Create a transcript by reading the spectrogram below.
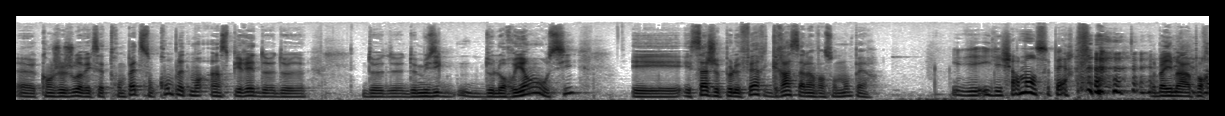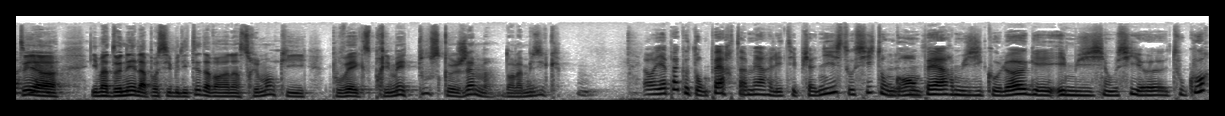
euh, quand je joue avec cette trompette sont complètement inspirées de, musique de l'Orient aussi. et, ça, je peux le faire grâce à l'invention de mon père. Il est, charmant, ce père. Eh ben, il m'a apporté, euh, il m'a donné la possibilité d'avoir un instrument qui pouvait exprimer tout ce que j'aime dans la musique. Alors, il n'y a pas que ton père, ta mère, elle était pianiste aussi, ton grand-père, musicologue et, musicien aussi, euh, tout court.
